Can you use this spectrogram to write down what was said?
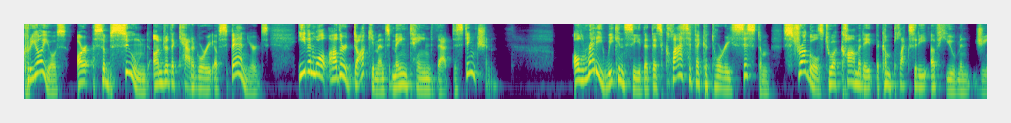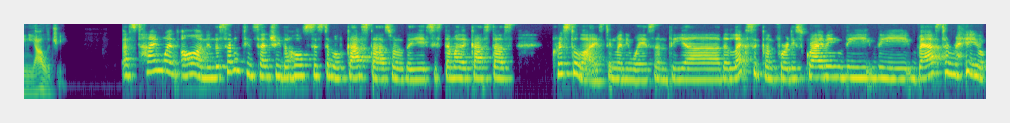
criollos are subsumed under the category of Spaniards, even while other documents maintained that distinction. Already, we can see that this classificatory system struggles to accommodate the complexity of human genealogy. As time went on, in the 17th century, the whole system of castas, or the sistema de castas, crystallized in many ways, and the uh, the lexicon for describing the the vast array of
